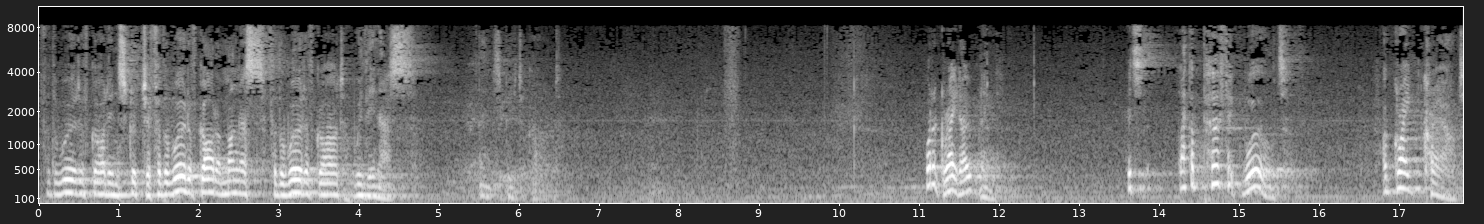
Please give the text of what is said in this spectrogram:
For the word of God in scripture, for the word of God among us, for the word of God within us. Thanks be to God. What a great opening. It's like a perfect world. A great crowd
